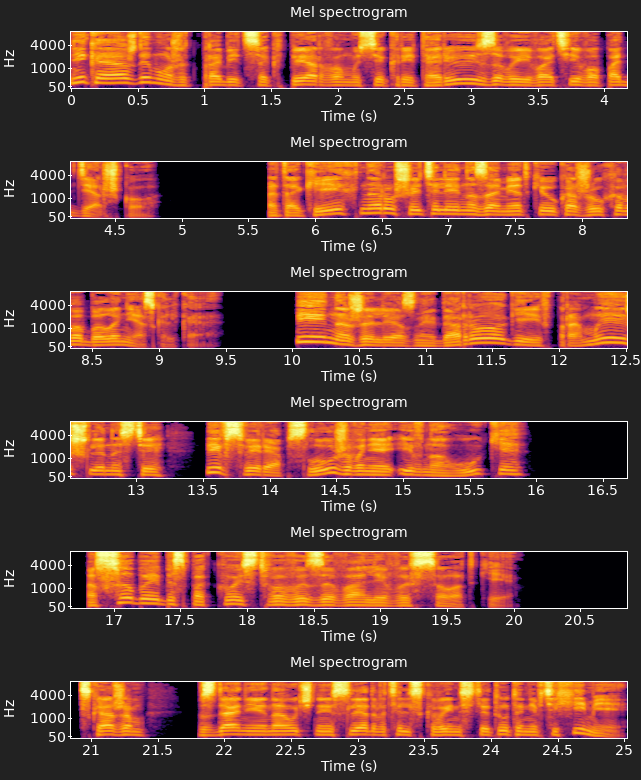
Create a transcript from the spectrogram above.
Не каждый может пробиться к первому секретарю и завоевать его поддержку. А таких нарушителей на заметке у Кожухова было несколько. И на железной дороге, и в промышленности, и в сфере обслуживания, и в науке. Особое беспокойство вызывали высотки. Скажем, в здании научно-исследовательского института нефтехимии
